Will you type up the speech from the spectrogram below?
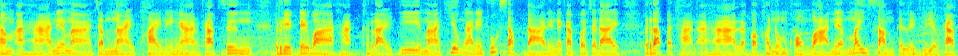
นำอาหารเนี่ยมาจำหน่ายภายในงานครับ ซึ่งเรียกได้ว่าหากใครที่มาเที่ยวงานในทุกสัปดาห์นี้นะครับก็จะได้รับประทานอาหาร แล้วก็ขนมของหวานเนี่ยไม่ซ้ำกันเลยทีเดียวครับ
